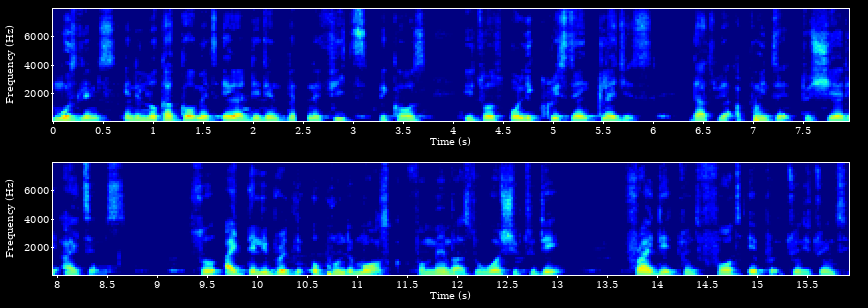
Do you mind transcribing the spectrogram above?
Muslims in the local government area didn't benefit because it was only Christian clergies that were appointed to share the items. So I deliberately opened the mosque for members to worship today, Friday 24th April 2020,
